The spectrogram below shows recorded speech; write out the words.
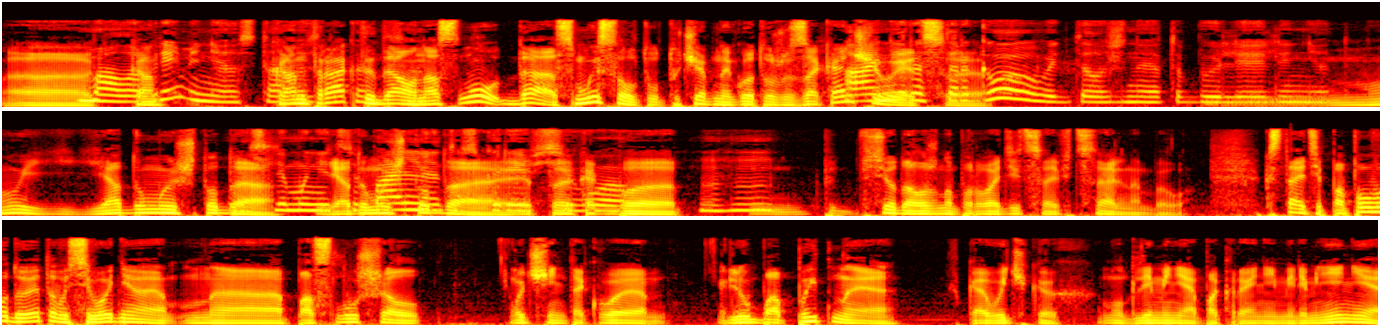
э, Мало кон- времени осталось. Контракты, да, у нас, ну, да, смысл, тут учебный год уже А они заканчивается. расторговывать должны это были или нет? Ну, я думаю, что да. Если я думаю, что то, да. это всего. как бы Мгм. все должно проводиться официально было. Кстати, по поводу этого сегодня а, послушал очень такое любопытное в кавычках, ну, для меня, по крайней мере, мнение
